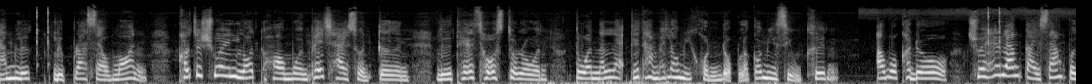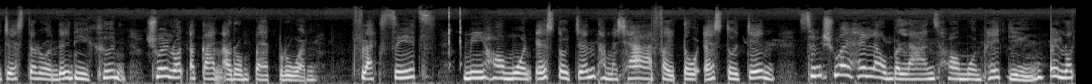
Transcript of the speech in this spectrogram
น้ำลึก หรือปลาแซลมอน เขาจะช่วยลดฮอร์โมนเพศชายส่วนเกิน หรือเทสโทสเตอโรน ตัวนั้นแหละที่ทำให้เรามีขนดกแล้วก็มีสิวขึ้น อะโวคาโดช่วยให้ร่างกายสร้างโปรเจสเตอโรนได้ดีขึ้น ช่วยลดอาการอารมณ์แปรปรวนแฟลกซีดมีฮอร์โมนเอสโตรเจนธรรมชาติ ไฟโตเอสโตรเจน ซึ่งช่วยให้เราบาลานซ์ฮอร์โมนเพศหญิงช่วยลด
